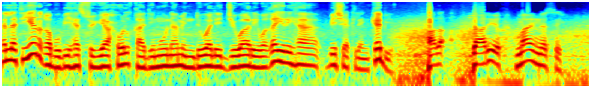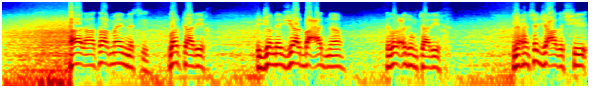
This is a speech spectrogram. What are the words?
التي يرغب بها السياح القادمون من دول الجوار وغيرها بشكل كبير. هذا تاريخ ما ينسي. هذه الآثار ما ينسي. ظل تاريخ. يجون أجيال بعدنا يظل عندهم تاريخ. نحن نشجع هذا الشيء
